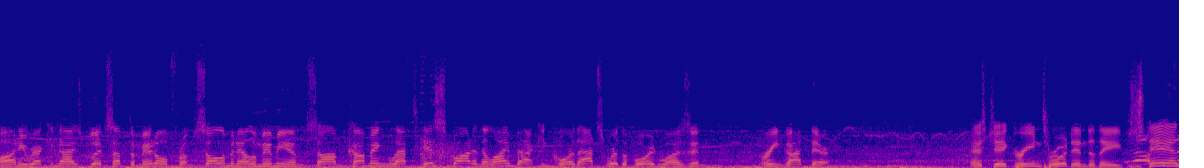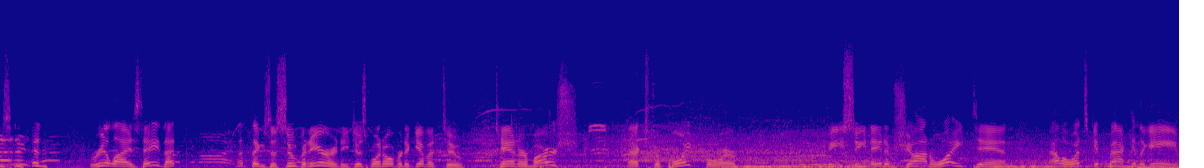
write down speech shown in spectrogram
Oh, and he recognized blitz up the middle from Solomon Elimimian. Saw him coming, left his spot in the linebacking core. That's where the void was, and Green got there. S.J. Green threw it into the stands and realized, hey, that, that thing's a souvenir, and he just went over to give it to Tanner Marsh. Extra point for BC native Sean Whyte, and Alouettes get back in the game.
